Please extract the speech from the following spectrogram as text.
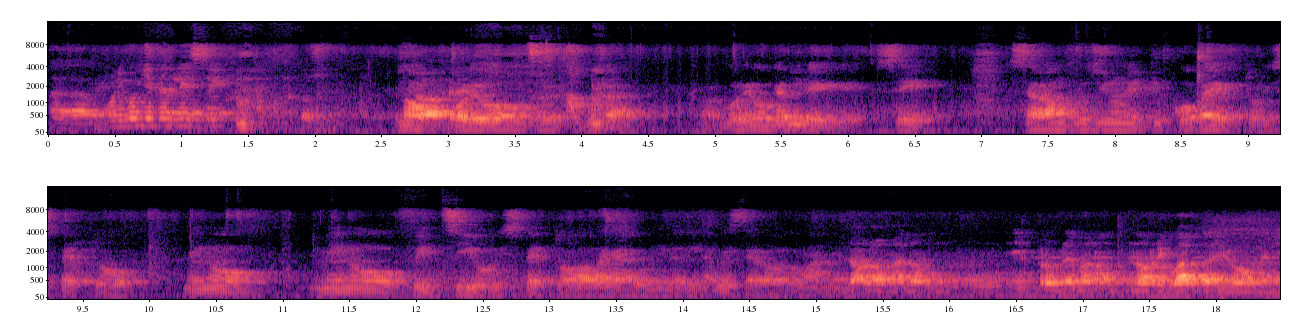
Uh, volevo chiederle se... No, volevo, scusa, volevo capire se sarà un Frosinone più coperto rispetto, meno, meno offensivo rispetto alla gara con l'Italia, questa era la domanda. No, no, ma non, il problema non, non, riguarda gli uomini,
